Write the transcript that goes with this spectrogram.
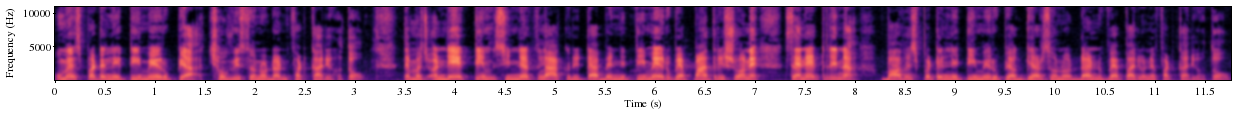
ઉમેશ પટેલની ટીમે રૂપિયા છવ્વીસોનો દંડ ફટકાર્યો હતો. તેમજ અન્ય એક ટીમ, સિનિયર ક્લાર્ક રીટાબેનની ટીમે રૂપિયા પાંત્રીસો અને સેનેટરીના ભાવેશ પટેલની ટીમે રૂપિયા અગિયારસોનો દંડ વેપારીઓને ફટકાર્યો હતો.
